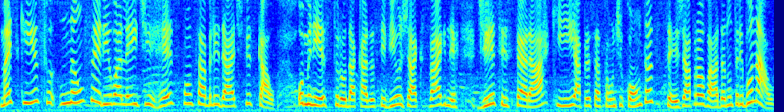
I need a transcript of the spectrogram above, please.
mas que isso não feriu a lei de responsabilidade fiscal. O ministro da Casa Civil, Jacques Wagner, disse esperar que a prestação de contas seja aprovada no tribunal.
